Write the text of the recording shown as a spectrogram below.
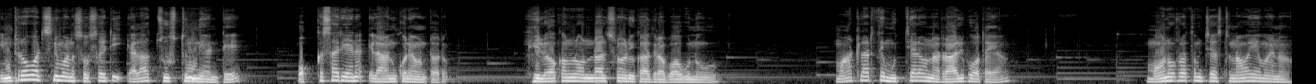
ఇంట్రోవర్ట్స్ని మన సొసైటీ ఎలా చూస్తుంది అంటే ఒక్కసారి అయినా ఇలా అనుకునే ఉంటారు ఈ లోకంలో ఉండాల్సినవాడు కాదురా బాబు నువ్వు మాట్లాడితే ముత్యాలు ఉన్న రాలిపోతాయా? మౌనవ్రతం చేస్తున్నావా ఏమైనా?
